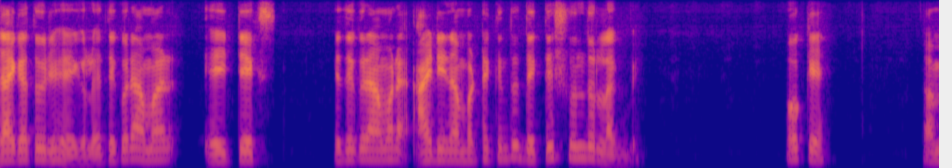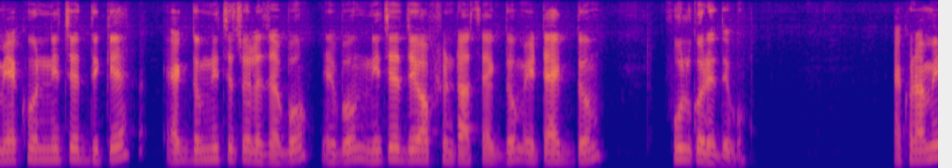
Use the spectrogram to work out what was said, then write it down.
জায়গা তৈরি হয়ে গেল। এতে করে আমার এই টেক্সট এতে করে আমার আইডি নাম্বারটা কিন্তু দেখতে সুন্দর লাগবে। ওকে, তো আমি এখন নিচের দিকে, একদম নিচে চলে যাব এবং নিচের যে অপশনটা আছে একদম, এটা একদম ফুল করে দেব। এখন আমি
